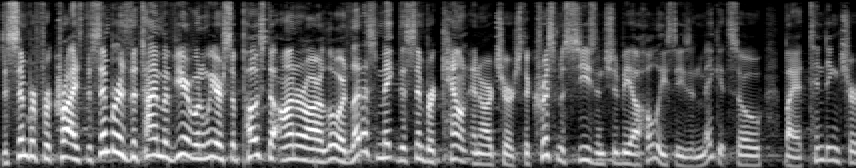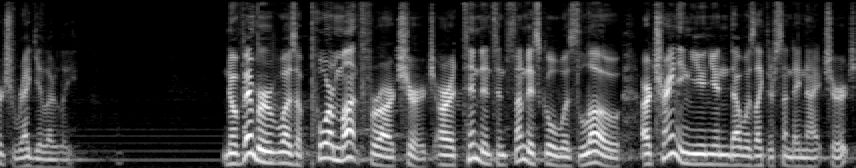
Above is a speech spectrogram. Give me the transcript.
December for Christ. December is the time of year when we are supposed to honor our Lord. Let us make December count in our church. The Christmas season should be a holy season. Make it so by attending church regularly. November was a poor month for our church. Our attendance in Sunday school was low. Our training union, that was like their Sunday night church,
